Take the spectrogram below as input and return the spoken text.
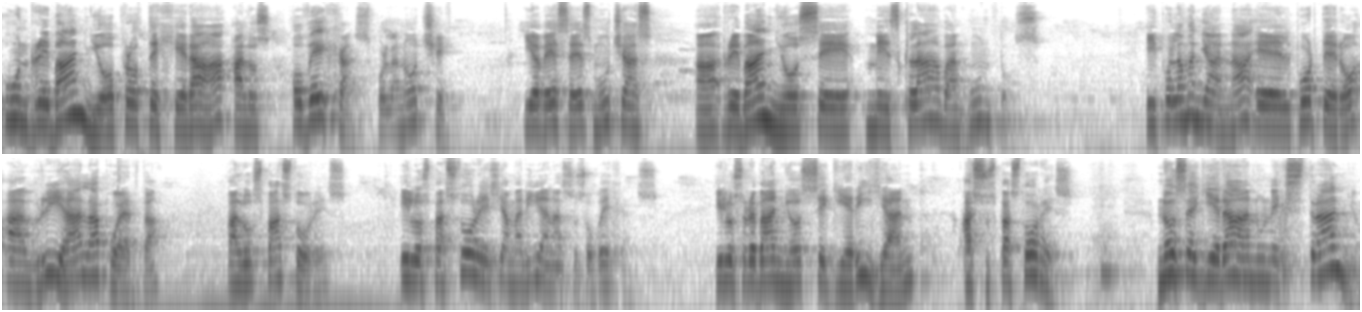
un rebaño protegerá a las ovejas por la noche. Y a veces muchos ah, rebaños se mezclaban juntos. Y por la mañana el portero abría la puerta a los pastores y los pastores llamarían a sus ovejas y los rebaños seguirían a sus pastores. No seguirán un extraño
